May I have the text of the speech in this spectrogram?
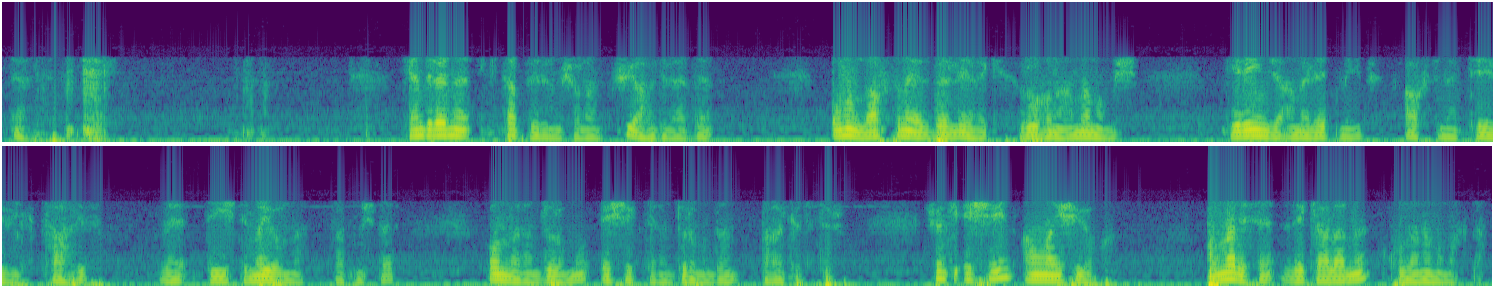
Evet. Kendilerine kitap verilmiş olan şu Yahudilerde onun lafzını ezberleyerek ruhunu anlamamış, gereğince amel etmeyip aksine tevil, tahrif ve değiştirme yoluna satmışlar. Onların durumu eşeklerin durumundan daha kötüdür. Çünkü eşeğin anlayışı yok. Bunlar ise zekalarını kullanamamakta.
